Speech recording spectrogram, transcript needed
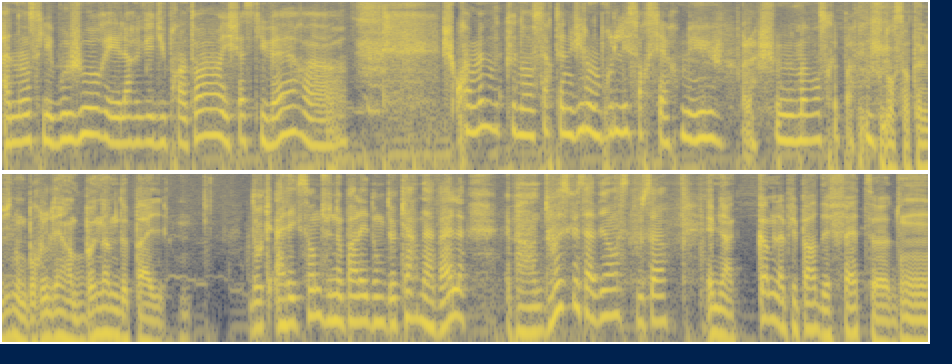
annonce les beaux jours et l'arrivée du printemps et chasse l'hiver. je crois même que dans certaines villes on brûle les sorcières, mais voilà, je m'avancerai pas. Dans certaines villes, on brûlait un bonhomme de paille. Donc Alexandre, tu nous parlais donc de carnaval. Eh ben, d'où est-ce que ça vient tout ça? Eh bien, comme la plupart des fêtes euh, dont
